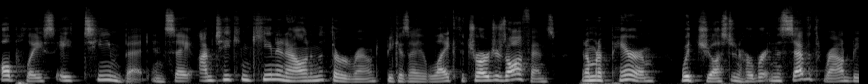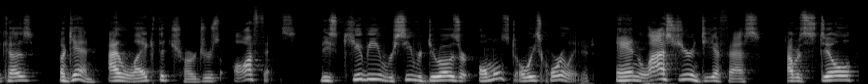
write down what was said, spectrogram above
I'll place a team bet and say, I'm taking Keenan Allen in the third round because I like the Chargers offense, and I'm going to pair him with Justin Herbert in the seventh round because, again, I like the Chargers offense. These QB receiver duos are almost always correlated. And last year in DFS, I was still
